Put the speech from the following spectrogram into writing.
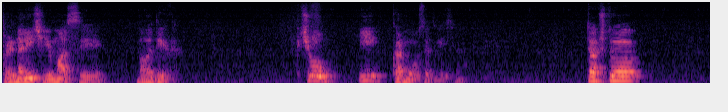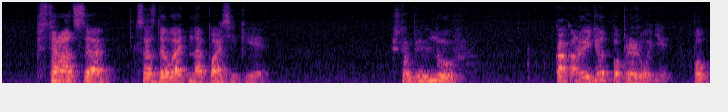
при наличии массы молодых пчел и кормов, соответственно. Так что стараться создавать на пасеке, чтобы, ну, как оно идет по природе, по,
